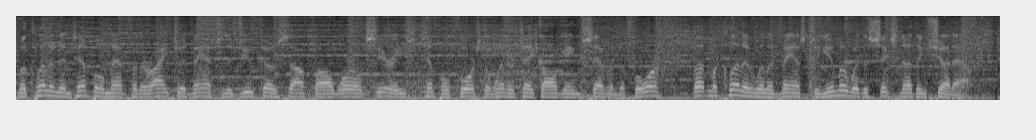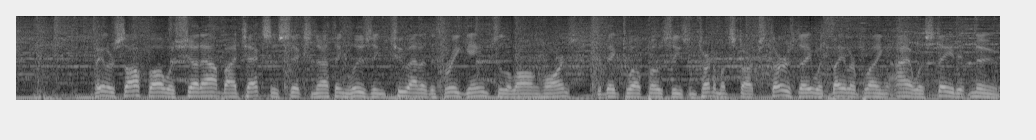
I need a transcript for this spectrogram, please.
McLennan and Temple met for the right to advance to the JUCO Softball World Series. Temple forced a winner-take-all game 7-4, but McLennan will advance to Yuma with a 6-0 shutout. Baylor softball was shut out by Texas 6-0, losing two out of the three games to the Longhorns. The Big 12 postseason tournament starts Thursday with Baylor playing Iowa State at noon.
